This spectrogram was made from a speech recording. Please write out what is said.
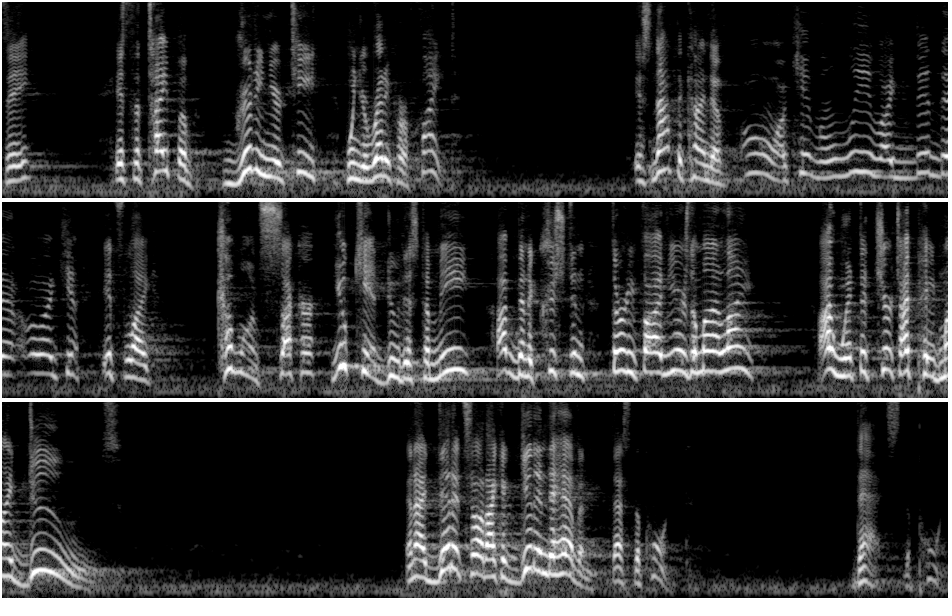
See? It's the type of gritting your teeth when you're ready for a fight. It's not the kind of, oh, I can't believe I did that. Oh, I can't. It's like, come on, sucker. You can't do this to me. I've been a Christian 35 years of my life. I went to church. I paid my dues. And I did it so that I could get into heaven. That's the point. That's the point.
